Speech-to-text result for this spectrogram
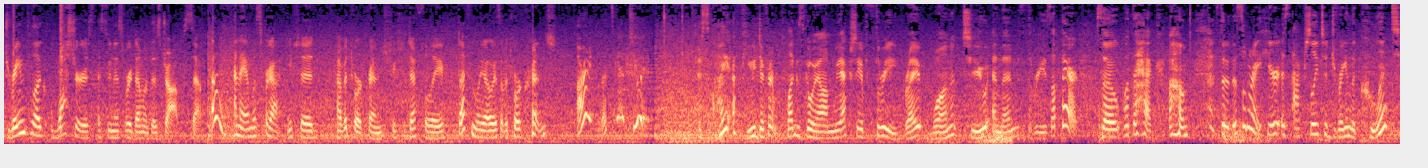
drain plug washers as soon as we're done with this job, so. Oh, and I almost forgot, you should have a torque wrench. You should definitely, definitely always have a torque wrench. All right, let's get to it. There's quite a few different plugs going on. We actually have three, right? One, two, and then three is up there. So what the heck? Um, so this one right here is actually to drain the coolant.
